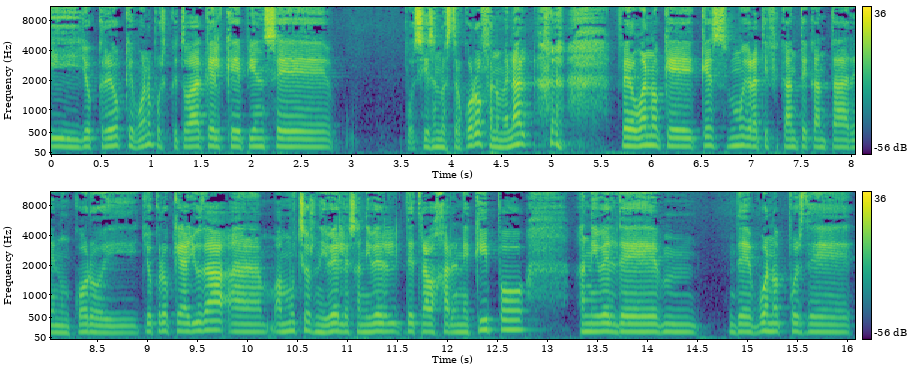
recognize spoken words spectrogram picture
Y yo creo que, bueno, pues que todo aquel que piense, pues si es en nuestro coro, fenomenal. Pero bueno, que, es muy gratificante cantar en un coro y yo creo que ayuda a, muchos niveles, a nivel de trabajar en equipo, a nivel de, mm, de bueno, pues de,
